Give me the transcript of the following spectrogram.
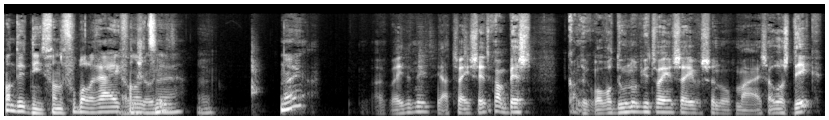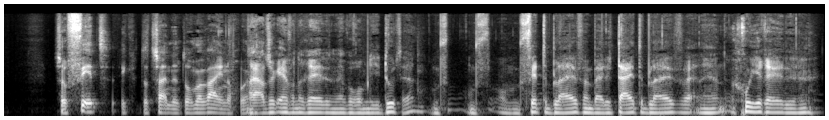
Van dit niet. Van de voetballerij. van het, eh, niet? Nee. nee? Ik weet het niet. Ja, 72 kan best... Je kan natuurlijk wel wat doen op je 72 nog. Maar zoals Dick, zo fit, ik, dat zijn er toch maar weinig hoor. Nou ja, dat is ook een van de redenen waarom hij het doet. Hè? Om, om, om fit te blijven en bij de tijd te blijven. En een goede reden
